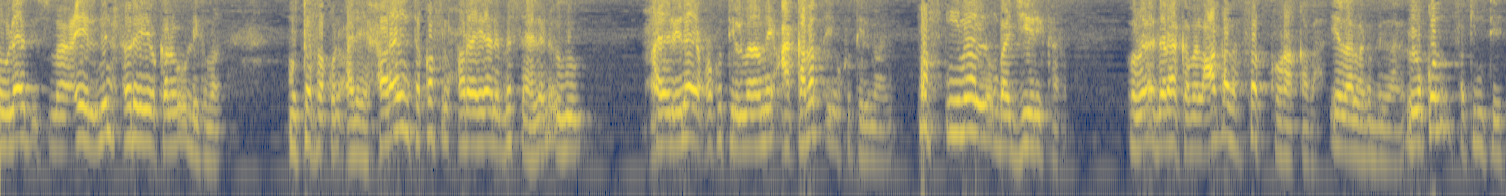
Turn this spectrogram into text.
awlaad ismaaciil nin xoreeyo kale u dhigmaa muttafaqun caleyh xoreynta qof la xoreeyana ma sahlan ogow. Maxaa yeele ilahi wuxuu ku tilmaamay caqabad ayuu ku tilmaamay. Qof iimaanle unbaa jeeri karo. Wamaa adraaka ma alcaqaba? Faku raqaba. Iyadaa laga bilaabay. Luqun fakinteed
